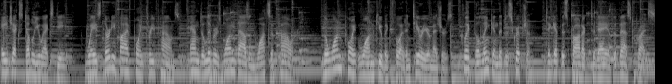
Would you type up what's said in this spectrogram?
HXWXD weighs 35.3 pounds and delivers 1,000 watts of power. The 1.1 cubic foot interior measures. Click the link in the description to get this product today at the best price.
